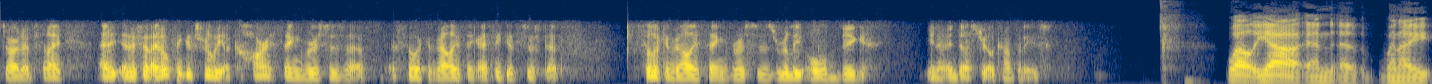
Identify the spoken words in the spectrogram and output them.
startups. And I, I, as I said, I don't think it's really a car thing versus a, a Silicon Valley thing. I think it's just a Silicon Valley thing versus really old, big, you know, industrial companies. Well, yeah, and uh, when I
